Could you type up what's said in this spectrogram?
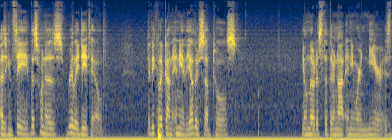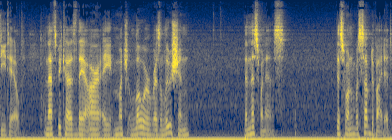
As you can see, this one is really detailed. If you click on any of the other subtools, you'll notice that they're not anywhere near as detailed. And that's because they are a much lower resolution than this one is. This one was subdivided.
